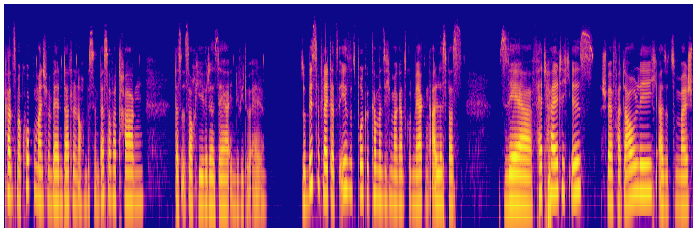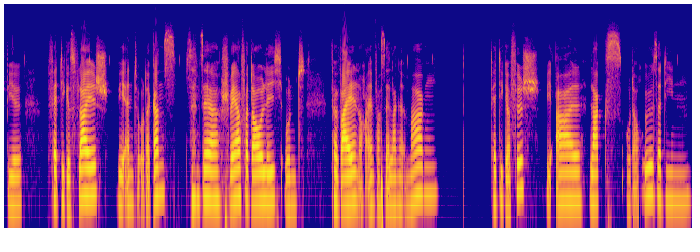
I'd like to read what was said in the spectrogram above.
Kannst mal gucken, manchmal werden Datteln auch ein bisschen besser vertragen. Das ist auch hier wieder sehr individuell. So ein bisschen vielleicht als Eselsbrücke kann man sich immer ganz gut merken, alles, was sehr fetthaltig ist, schwer verdaulich, also zum Beispiel fettiges Fleisch wie Ente oder Gans, sind sehr schwer verdaulich und verweilen auch einfach sehr lange im Magen. Fettiger Fisch wie Aal, Lachs oder auch Ölsardinen.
